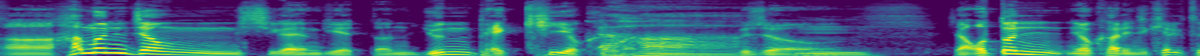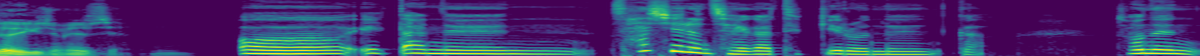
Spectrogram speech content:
어, 함은정 씨가 연기했던 윤백희 역할. 그죠 음. 자 어떤 역할인지 캐릭터 얘기 좀 해주세요 어 일단은 사실은 제가 듣기로는 그러니까 저는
